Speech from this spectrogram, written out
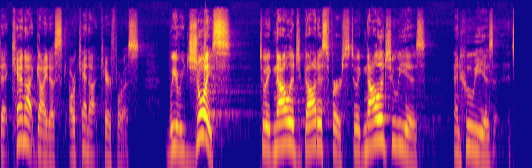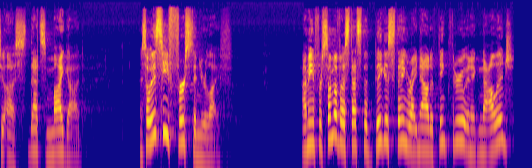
that cannot guide us or cannot care for us. We rejoice to acknowledge God is first, to acknowledge who He is, and who He is to us. That's my God. And so, is He first in your life? I mean, for some of us, that's the biggest thing right now to think through and acknowledge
